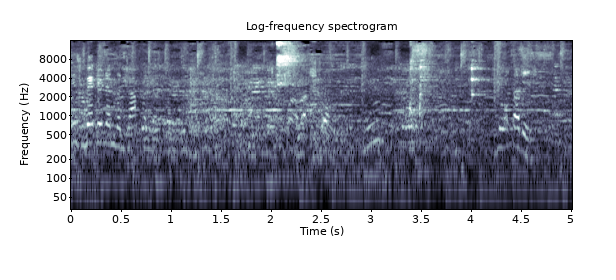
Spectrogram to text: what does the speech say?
It's better than the Japanese that's strong. You know what that is?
